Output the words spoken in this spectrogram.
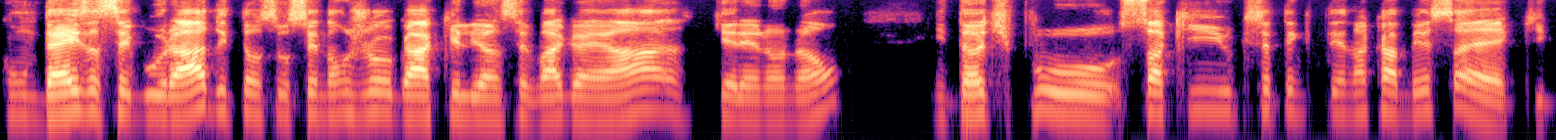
com 10 assegurado, então se você não jogar aquele ano, você vai ganhar, querendo ou não. Então, tipo, só que o que você tem que ter na cabeça é que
